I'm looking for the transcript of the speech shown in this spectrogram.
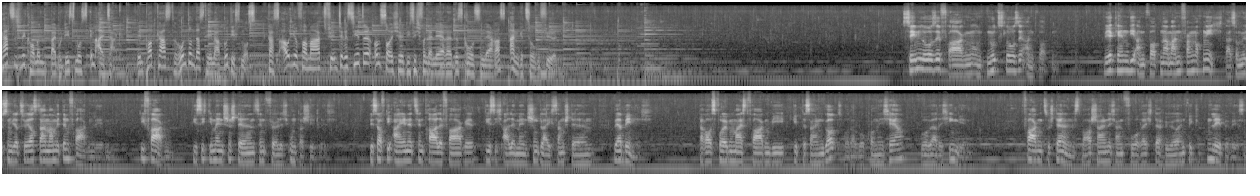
Herzlich willkommen bei Buddhismus im Alltag, dem Podcast rund um das Thema Buddhismus. Das Audioformat für Interessierte und solche, die sich von der Lehre des großen Lehrers angezogen fühlen. Sinnlose Fragen und nutzlose Antworten. Wir kennen die Antworten am Anfang noch nicht, also müssen wir zuerst einmal mit den Fragen leben. Die Fragen, die sich die Menschen stellen, sind völlig unterschiedlich. Bis auf die eine zentrale Frage, die sich alle Menschen gleichsam stellen, wer bin ich? Daraus folgen meist Fragen wie, gibt es einen Gott oder wo komme ich her, wo werde ich hingehen? Fragen zu stellen ist wahrscheinlich ein Vorrecht der höher entwickelten Lebewesen.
